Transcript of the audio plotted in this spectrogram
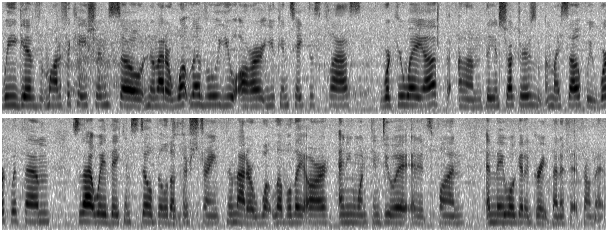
We give modifications, so no matter what level you are, you can take this class, work your way up. Um, the instructors myself, we work with them so that way they can still build up their strength no matter what level they are. Anyone can do it and it's fun, and they will get a great benefit from it.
